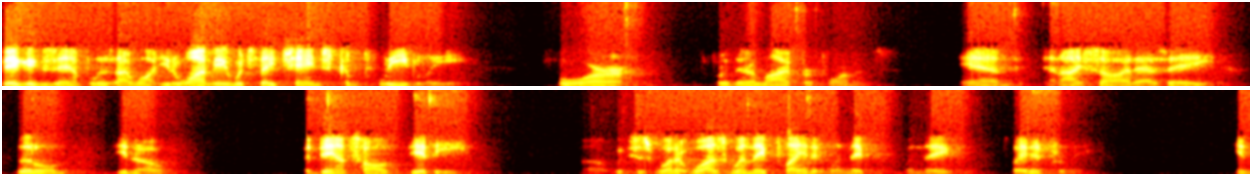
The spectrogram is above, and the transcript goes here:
big example is "I Want You to Want Me," which they changed completely for for their live performance, and and I saw it as a little, you know, a dance hall ditty, uh, which is what it was when they played it when they when they played it for me in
